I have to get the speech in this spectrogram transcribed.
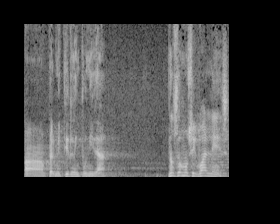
a permitir la impunidad. No somos iguales.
